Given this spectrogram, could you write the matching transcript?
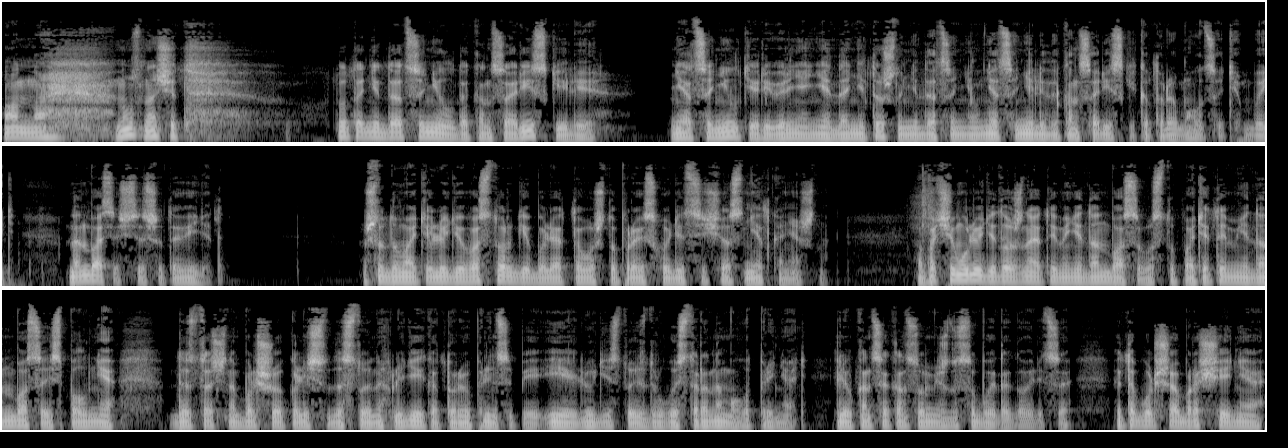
Анна, ну, значит, кто-то недооценил до конца риски или не оценил те, вернее, не, да не то, что недооценил, не оценили до конца риски, которые могут с этим быть. В Донбассе сейчас что-то видят. Что думаете, люди в восторге были от того, что происходит сейчас? Нет, конечно. А почему люди должны от имени Донбасса выступать? От имени Донбасса есть вполне достаточно большое количество достойных людей, которые, в принципе, и люди с той, и с другой стороны могут принять. Или, в конце концов, между собой договориться. Это больше обращение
